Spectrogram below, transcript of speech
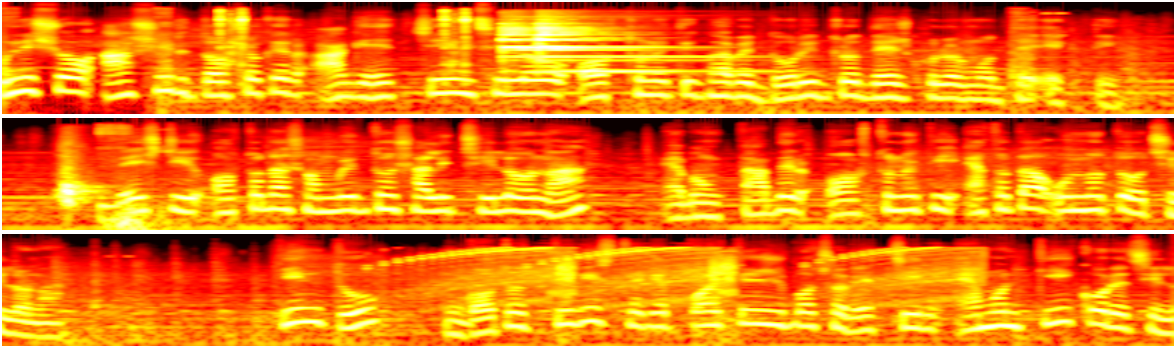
উনিশশো আশির দশকের আগে চীন ছিল অর্থনৈতিকভাবে দরিদ্র দেশগুলোর মধ্যে একটি। দেশটি অতটা সমৃদ্ধশালী ছিল না এবং তাদের অর্থনীতি এতটা উন্নতও ছিল না। কিন্তু গত তিরিশ থেকে পঁয়ত্রিশ বছরে চীন এমন কি করেছিল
